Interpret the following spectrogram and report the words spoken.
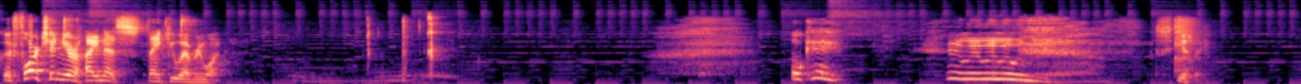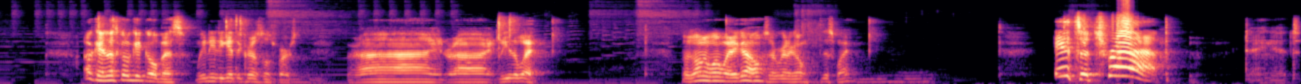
Good fortune, your highness. Thank you, everyone. Okay. Excuse me. Okay, let's go get Golbez. We need to get the crystals first. Right, right. Either way. There's only one way to go, so we're going to go this way. It's a trap! Dang it.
